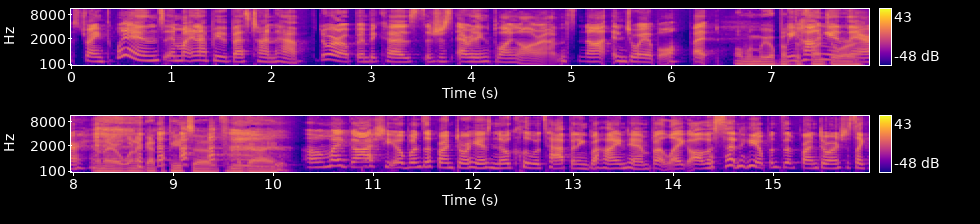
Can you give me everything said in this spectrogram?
strength winds, it might not be the best time to have the door open because there's just everything's blowing all around. It's not enjoyable. But Well, when we opened We up the hung front in door, there. when I when I got the pizza from the guy, Oh my gosh, he opens the front door. He has no clue what's happening behind him, but like all of a sudden he opens the front door and it's just like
